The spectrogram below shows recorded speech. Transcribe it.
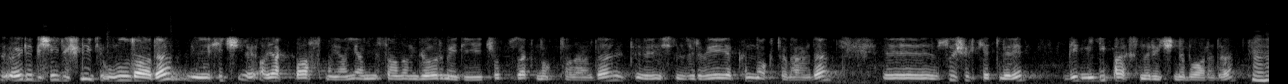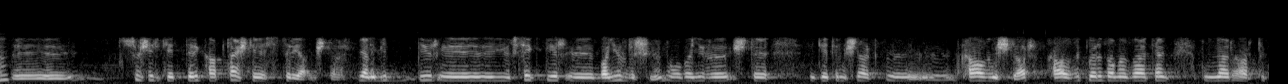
öyle bir şey düşünün ki Uludağ'da e, hiç e, ayak basmayan yani insanların görmediği çok uzak noktalarda e, işte zirveye yakın noktalarda su şirketleri bir milli park sınırı içinde bu arada. Hı hı. Su şirketleri kaptaş tesisleri yapmışlar. Yani bir, bir e, yüksek bir e, bayır düşünün. O bayırı işte getirmişler, e, kazmışlar. Kazdıkları zaman zaten bunlar artık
